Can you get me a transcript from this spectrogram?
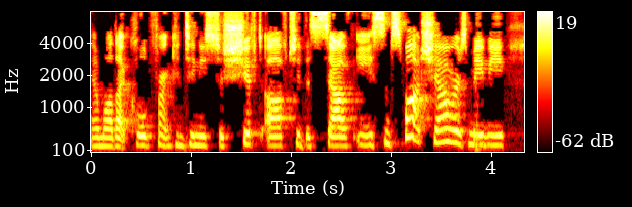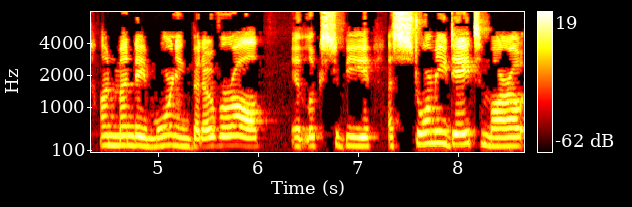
And while that cold front continues to shift off to the southeast, some spot showers maybe on Monday morning, but overall, it looks to be a stormy day tomorrow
